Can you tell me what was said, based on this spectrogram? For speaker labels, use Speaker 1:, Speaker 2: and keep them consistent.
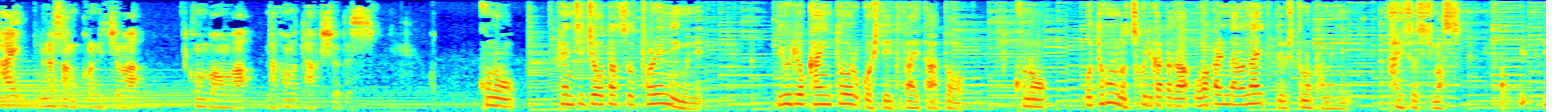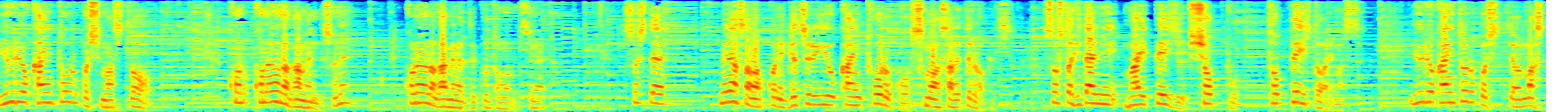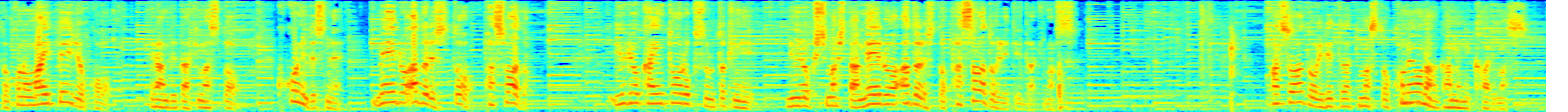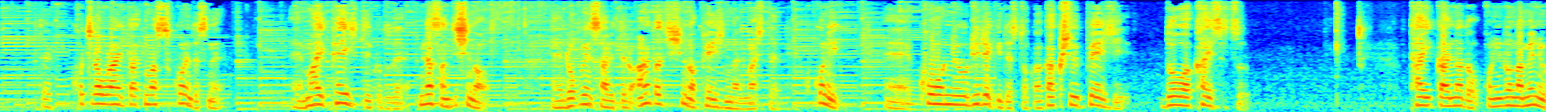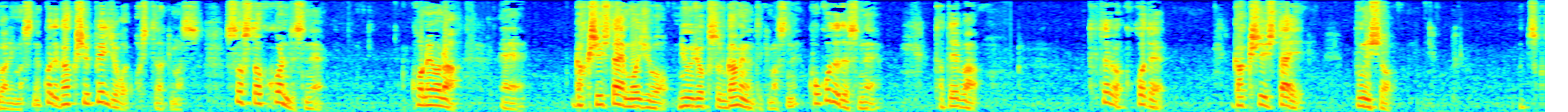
Speaker 1: はい、皆さんこんにちは。こんばんは、中本白秋です。
Speaker 2: このペンチ上達トレーニングに有料会員登録をしていただいた後、このお手本の作り方がお分かりにならないっていう人のために解説します。有料会員登録をしますと、このこのような画面ですよね。このような画面が出てくると思うんですね。そして、皆さんはここに月利有会員登録を済まされてるわけです。そうすると左にマイページ、ショップ、トップページとあります。有料会員登録をしておりますと、このマイページをこう選んでいただきますと、ここにですね、メールアドレスとパスワード、有料会員登録するときに入力しましたメールアドレスとパスワードを入れていただきます。パスワードを入れていただきますと、このような画面に変わります。で、こちらをご覧いただきますと、ここにですね、マイページということで、皆さん自身の、ログインされているあなた自身のページになりまして、ここに、えー購入履歴ですとか、学習ページ、動画解説、大会など、ここにいろんなメニューがありますね。これで学習ページを押していただきます。そうすると、ここにですね、このような、えー学習したい文字を入力する画面ができますね。ここでですね、例えば、例えばここで学習したい文章、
